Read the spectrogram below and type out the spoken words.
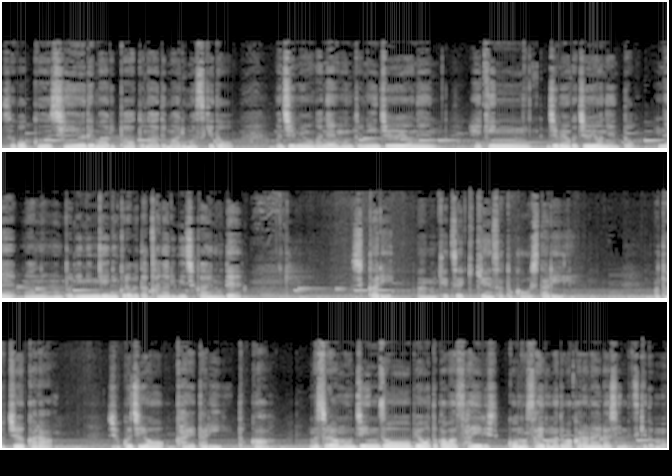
すごく親友でもありパートナーでもありますけど、まあ、寿命がね本当に14年平均寿命が14年とねあの本当に人間に比べたらかなり短いのでしっかりあの血液検査とかをしたり、まあ、途中から食事を変えたりとか、まあ、それはもう腎臓病とかは最後の最後までわからないらしいんですけども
